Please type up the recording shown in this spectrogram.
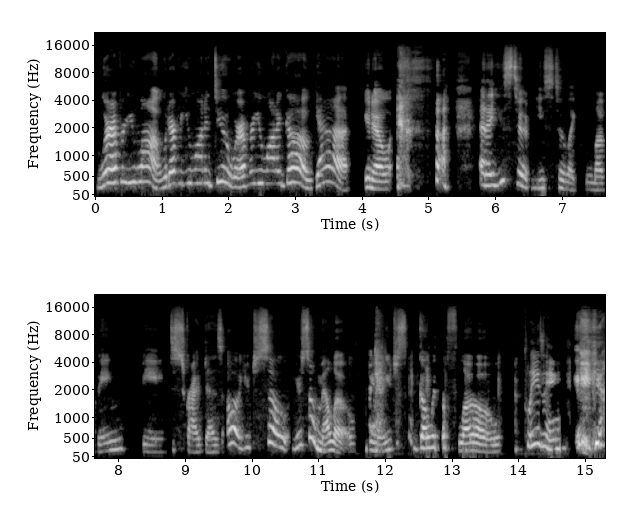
wherever you want, whatever you want to do, wherever you want to go. Yeah, you know. and I used to used to like loving being described as, "Oh, you're just so you're so mellow. You know, you just go with the flow." Pleasing. yeah.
